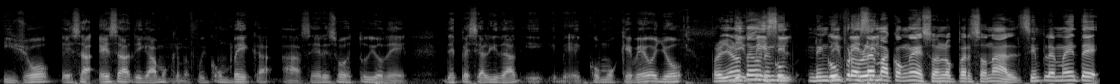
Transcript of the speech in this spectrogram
Y yo, esa, esa digamos que me fui con beca a hacer esos estudios de, especialidad y, eh, como que veo yo... Pero yo no tengo ningún, ningún problema con eso en lo personal. Simplemente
